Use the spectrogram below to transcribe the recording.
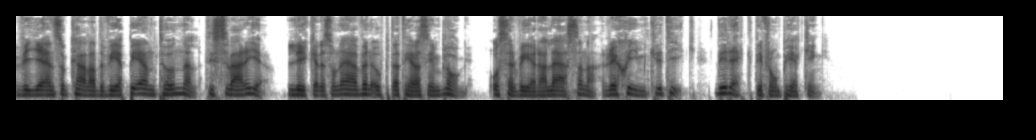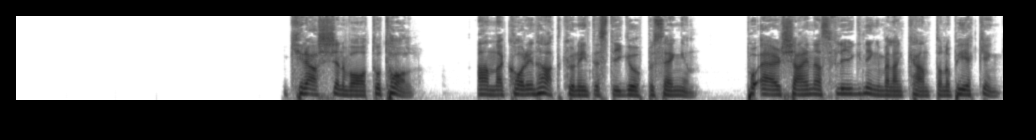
Via en så kallad VPN-tunnel till Sverige lyckades hon även uppdatera sin blogg och servera läsarna regimkritik direkt ifrån Peking. Kraschen var total. Anna-Karin Hatt kunde inte stiga upp ur sängen. På Air Chinas flygning mellan Kanton och Peking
